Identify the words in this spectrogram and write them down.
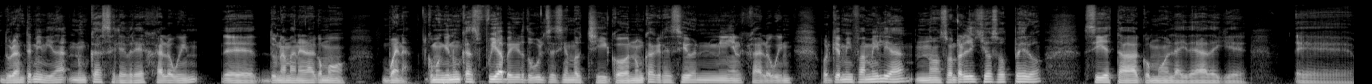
durante mi vida nunca celebré Halloween eh, de una manera como buena. Como que nunca fui a pedir dulces siendo chico, nunca creció en mí el Halloween. Porque mi familia no son religiosos, pero sí estaba como la idea de que eh,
